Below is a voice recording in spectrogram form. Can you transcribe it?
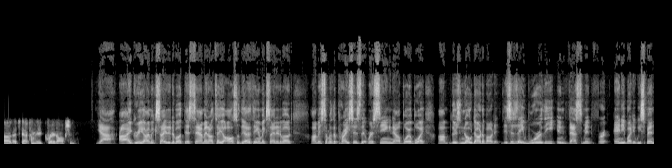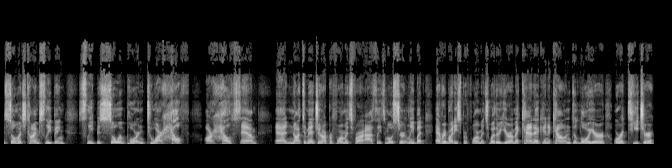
uh, that's definitely a great option. Yeah, I agree. I'm excited about this, Sam. And I'll tell you also the other thing I'm excited about um, is some of the prices that we're seeing now. Boy, oh boy, um, there's no doubt about it. This is a worthy investment for anybody. We spend so much time sleeping. Sleep is so important to our health. Our health, Sam. And not to mention our performance for our athletes, most certainly, but everybody's performance. Whether you're a mechanic, an accountant, a lawyer, or a teacher,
